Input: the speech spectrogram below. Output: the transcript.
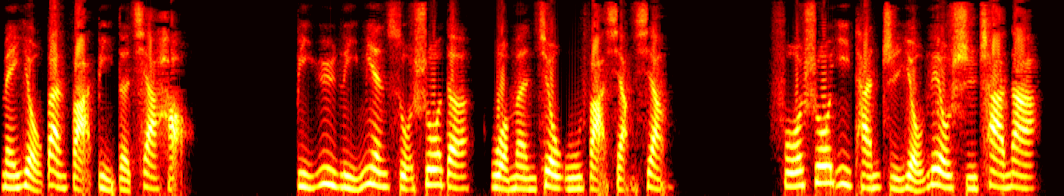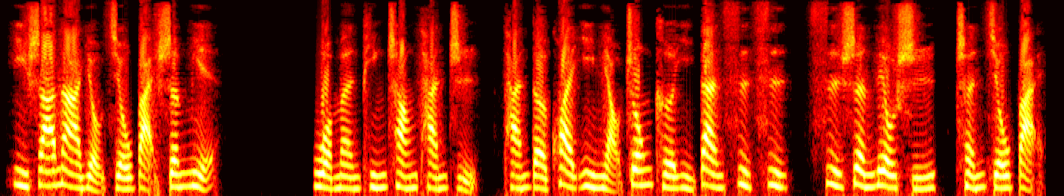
没有办法比的恰好，比喻里面所说的，我们就无法想象。佛说一弹只有六十刹那，一刹那有九百生灭。我们平常弹指弹得快，一秒钟可以弹四次，四胜六十乘九百，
